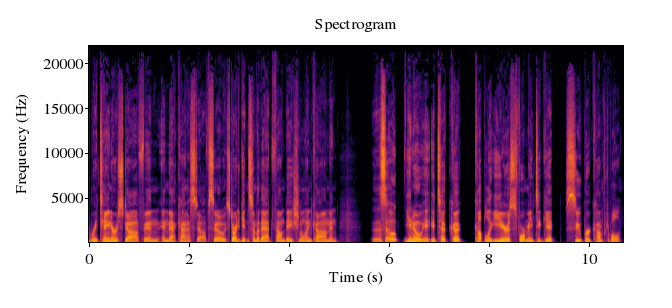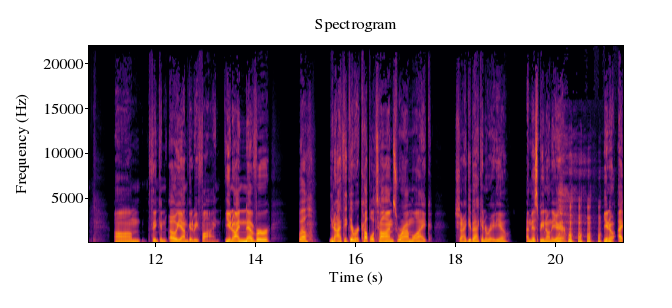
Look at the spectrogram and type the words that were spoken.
retainer stuff, and and that kind of stuff. So started getting some of that foundational income, and uh, so you know, it, it took a couple of years for me to get super comfortable um, thinking, oh, yeah, I'm going to be fine. You know, I never, well, you know, I think there were a couple of times where I'm like, should I get back into radio? I miss being on the air. you know, I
